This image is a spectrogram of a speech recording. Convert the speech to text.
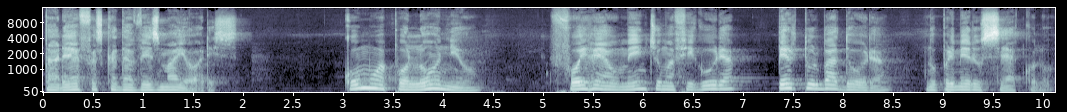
tarefas cada vez maiores. Como Apolônio foi realmente uma figura perturbadora no primeiro século.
